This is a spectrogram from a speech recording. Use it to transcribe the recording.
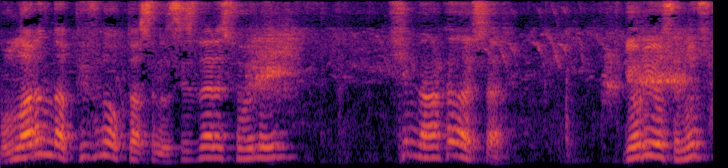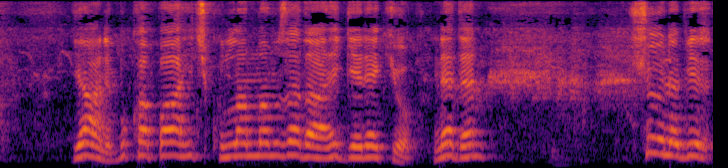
Bunların da püf noktasını sizlere söyleyeyim. Şimdi arkadaşlar görüyorsunuz yani bu kapağı hiç kullanmamıza dahi gerek yok. Neden? Şöyle bir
